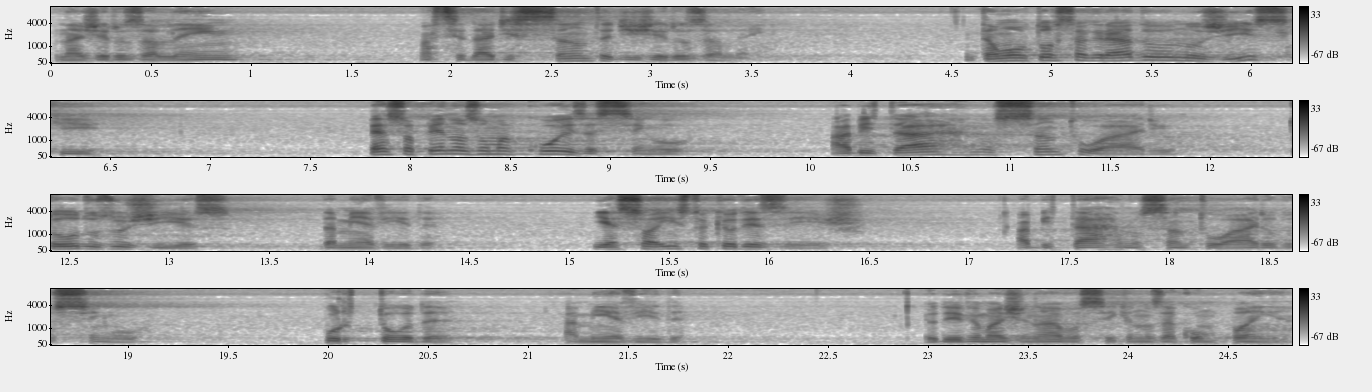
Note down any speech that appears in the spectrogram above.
na Jerusalém, na cidade santa de Jerusalém. Então o autor sagrado nos diz que peço apenas uma coisa, Senhor, habitar no santuário todos os dias da minha vida. E é só isto que eu desejo: habitar no santuário do Senhor por toda a minha vida. Eu devo imaginar você que nos acompanha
